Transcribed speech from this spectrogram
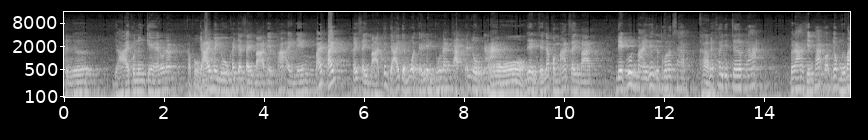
กันเยอะยายคนหนึ่งแก่แล้วนะครับผม ยายไม่อยู่ใครจะใส่บาตรเด็กพระไอเนงไปไปไปใส่บาตรก็ยายจะมั่วจะเล่นโทรศัพท์สนุกนะ โอ้ เล่นเสร็จแล้วก็มาใส่บาตรเด็กรุ่นใหม่เล่นแต่โทรศัพท์ ครับไม่ค่อยได้เจอพระ เวลาเห็นพระก็ยกมือไหว้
